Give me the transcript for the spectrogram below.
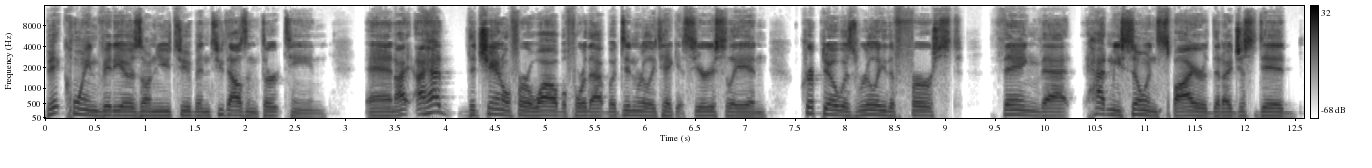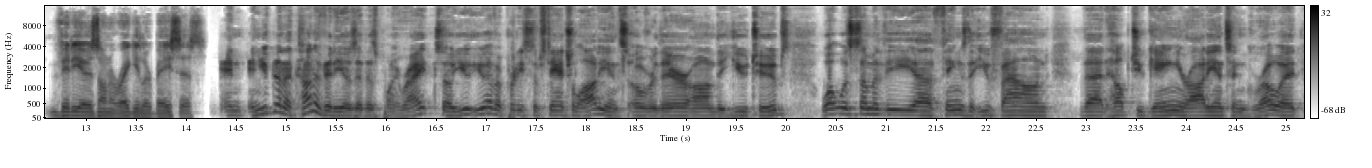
Bitcoin videos on YouTube in 2013. And I, I had the channel for a while before that, but didn't really take it seriously. And crypto was really the first thing that had me so inspired that I just did videos on a regular basis. And and you've done a ton of videos at this point, right? So you you have a pretty substantial audience over there on the YouTubes. What was some of the uh, things that you found that helped you gain your audience and grow it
